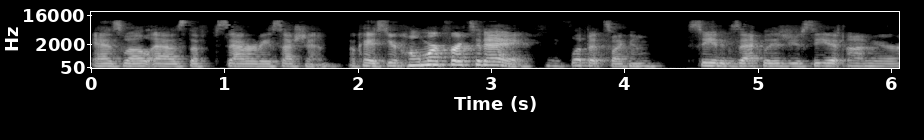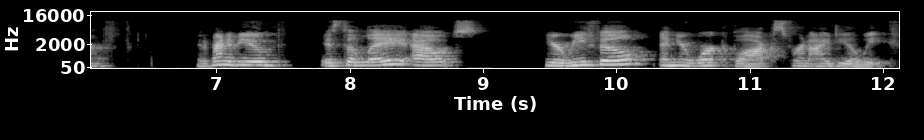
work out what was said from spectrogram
as well as the saturday session okay so your homework for today let me flip it so i can see it exactly as you see it on your in front of you is to lay out your refill and your work blocks for an ideal week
